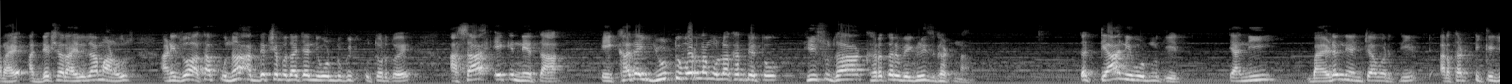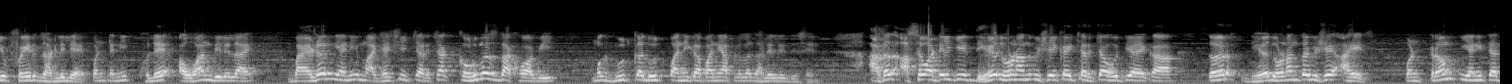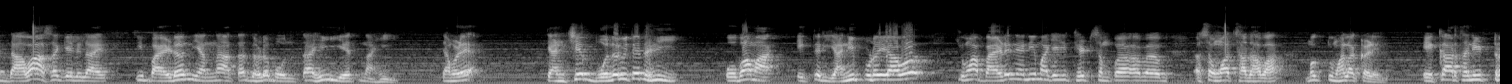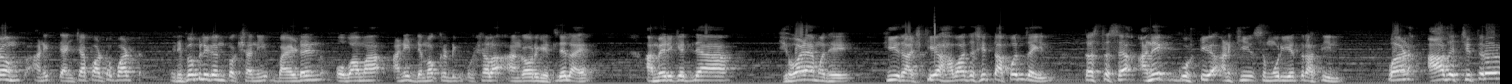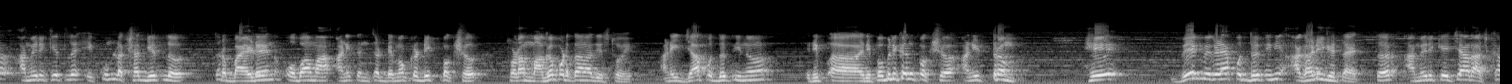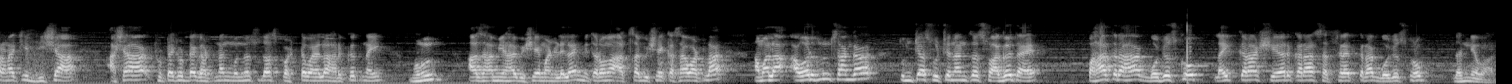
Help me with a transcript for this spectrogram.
राह अध्यक्ष राहिलेला माणूस आणि जो आता पुन्हा अध्यक्षपदाच्या निवडणुकीत उतरतोय असा एक नेता एखाद्या युट्यूबरला मुलाखत देतो ही सुद्धा खरं तर वेगळीच घटना. तर त्या निवडणुकीत त्यांनी बायडन यांच्यावरती अर्थात टीकेची फैर झाडलेली आहे. पण त्यांनी खुले आव्हान दिलेलं आहे. बायडन यांनी माझ्याशी चर्चा करूनच दाखवावी. मग दूध का दूध पाणी का पाणी आपल्याला झालेले दिसेल. अर्थात असं वाटेल की ध्येय धोरणांविषयी काही चर्चा होती आहे का? तर ध्येय धोरणांचा विषय आहेच. पण ट्रम्प यांनी त्यात दावा असा केलेला आहे की बायडन यांना आता धड बोलताही येत नाही. त्यामुळे त्यांचे बोलविते धनी ओबामा एकतर यांनी पुढे यावं किंवा बायडेन यांनी माझ्याशी थेट संप संवाद साधावा मग तुम्हाला कळेल. एका अर्थाने ट्रम्प आणि त्यांच्या पाठोपाठ रिपब्लिकन पक्षांनी बायडेन ओबामा आणि डेमोक्रॅटिक पक्षाला अंगावर घेतलेला आहे. अमेरिकेतल्या हिवाळ्यामध्ये ही राजकीय हवा जशी तापत जाईल तसतशा अनेक गोष्टी आणखी समोर येत राहतील. पण आज चित्र अमेरिकेतलं एकूण लक्षात घेतलं तर बायडेन ओबामा आणि त्यांचा डेमोक्रेटिक पक्ष थोडा मागं पडताना दिसतोय. आणि ज्या पद्धतीनं रिप रिपब्लिकन पक्ष आणि ट्रम्प हे वेगवेगळ्या पद्धतीने आघाडी घेत आहेत. तर अमेरिकेच्या राजकारणाची दिशा अशा छोट्या छोट्या घटनांमधून सुद्धा स्पष्ट व्हायला हरकत नाही. म्हणून आज आम्ही हा विषय मांडलेला आहे. मित्रांनो आजचा विषय कसा वाटला? आम्हाला आवर्जून सांगा. तुमच्या सूचनांचं स्वागत आहे. पाहत रहा गोजोस्कोप लाईक करा शेअर करा सबस्क्राईब करा गोजोस्कोप धन्यवाद.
